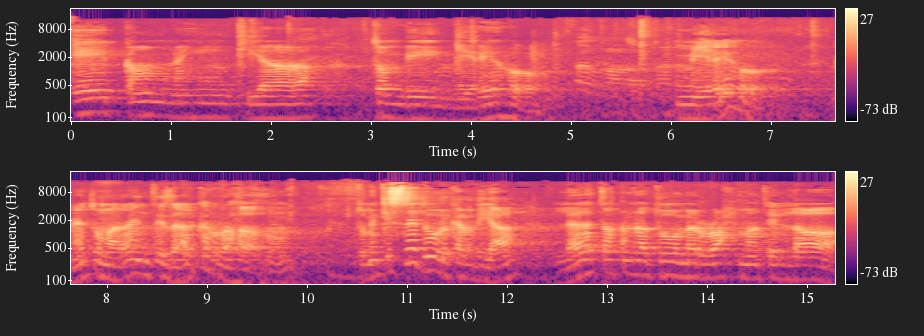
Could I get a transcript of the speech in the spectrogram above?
ایک کام نہیں کیا، تم بھی میرے ہو۔ میرے ہو، میں تمہارا انتظار کر رہا ہوں۔ تمہیں کس نے دور کر دیا؟ لا تقنطوا من رحمت اللہ۔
